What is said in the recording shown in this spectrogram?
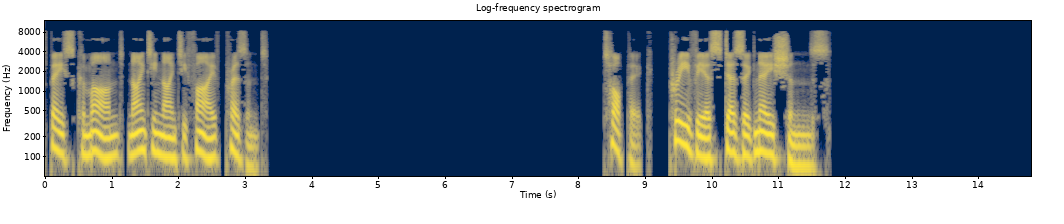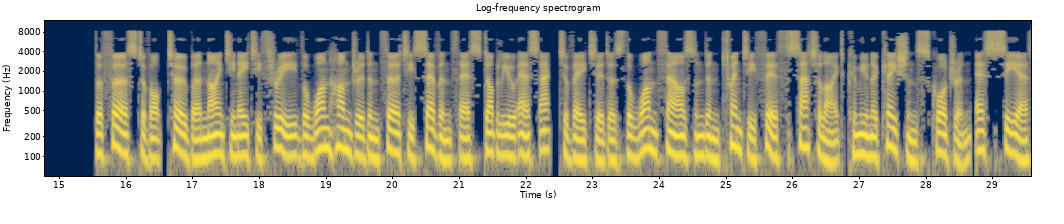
Space Command 1995 present. Topic Previous designations. The 1st of October 1983 the 137th SWS activated as the 1025th Satellite Communications Squadron SCS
